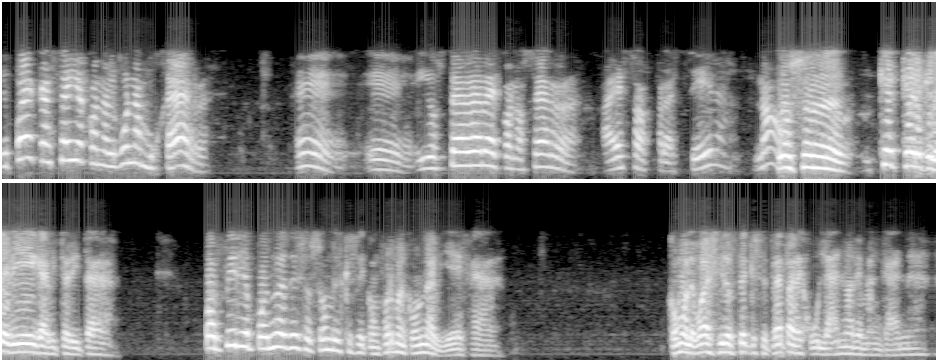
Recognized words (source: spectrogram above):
Y puede que se ella con alguna mujer. Eh, eh, y usted debe conocer a esa ofrecida, ¿no? Pues, eh, ¿qué quiere que le diga, Vitorita? Porfirio, pues no es de esos hombres que se conforman con una vieja. ¿Cómo le voy a decir a usted que se trata de Julano, de Mangana?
